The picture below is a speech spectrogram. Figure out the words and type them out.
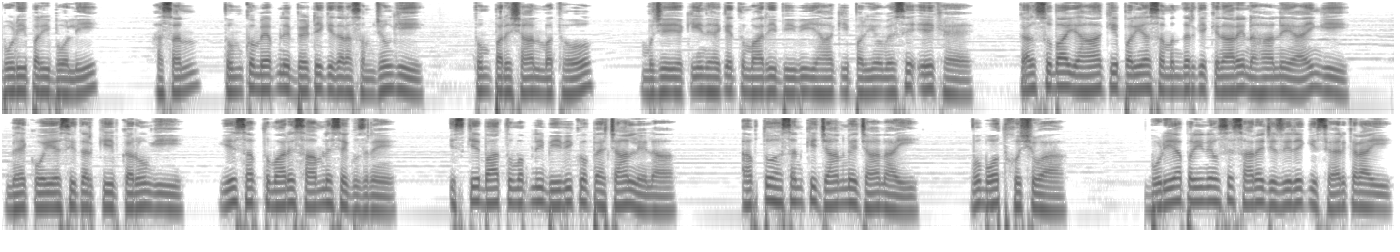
बूढ़ी परी बोली, हसन, तुमको मैं अपने बेटे की तरह समझूँगी। तुम परेशान मत हो। मुझे यकीन है कि तुम्हारी बीवी यहाँ की परियों में से एक है। कल सुबह यहाँ की परियाँ समंदर के किनारे नहाने आएँगी। मैं कोई ऐसी तरकीब करूँगी। ये सब तुम्हारे सामने से गुजरे। इसके बाद तुम अपनी बीवी को पहचान लेना। अब तो हसन की जान में जान आई। वो बहुत खुश हुआ। बुढ़िया परी ने उसे सारे जजीरे की सैर कराई।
